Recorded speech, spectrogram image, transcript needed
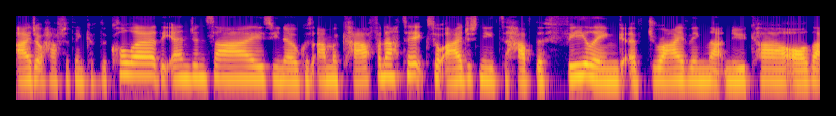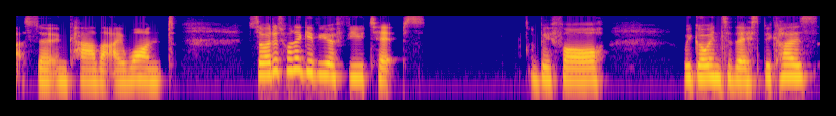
I don't have to think of the color, the engine size, you know, because I'm a car fanatic. So I just need to have the feeling of driving that new car or that certain car that I want. So I just want to give you a few tips before we go into this because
